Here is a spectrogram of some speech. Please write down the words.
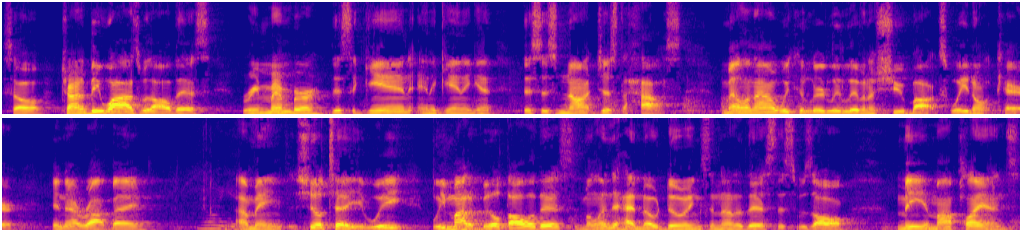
So trying to be wise with all this. Remember this again and again and again. This is not just a house. Mel and I, we could literally live in a shoebox. We don't care. Isn't that right, babe? Oh, yes. I mean, she'll tell you, we, we might have built all of this. Melinda had no doings and none of this. This was all me and my plans.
